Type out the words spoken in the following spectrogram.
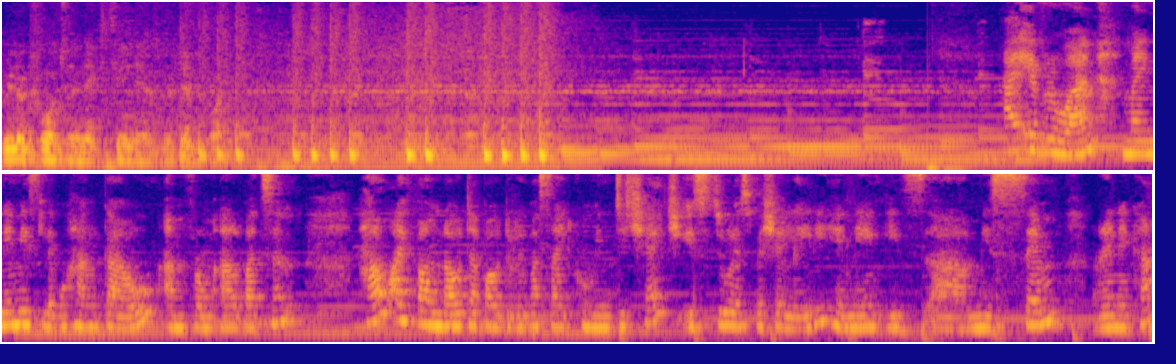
We look forward to the next 10 years with everybody. Hi everyone, my name is Lebohang Gao. I'm from Alberton. How I found out about the Riverside Community Church is through a special lady. Her name is uh, Miss Sam Reneka.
